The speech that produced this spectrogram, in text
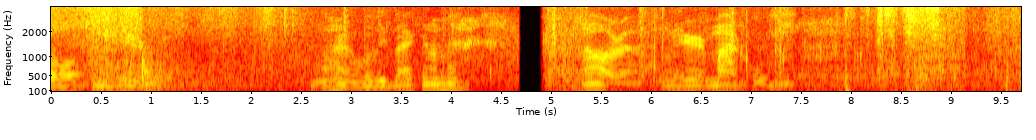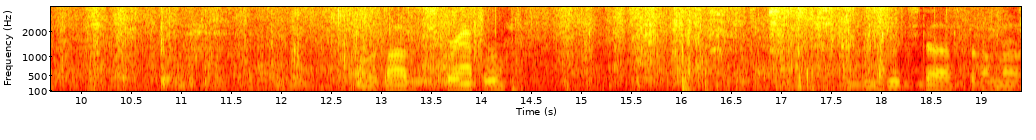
That's all it's here. Alright, we'll be back in a minute. Alright, we're here at Michael's. Well, if I was a scrapper, it'd be good stuff, but I'm not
